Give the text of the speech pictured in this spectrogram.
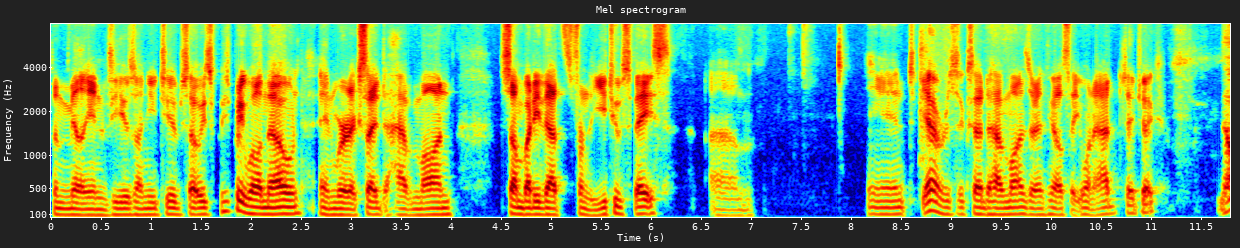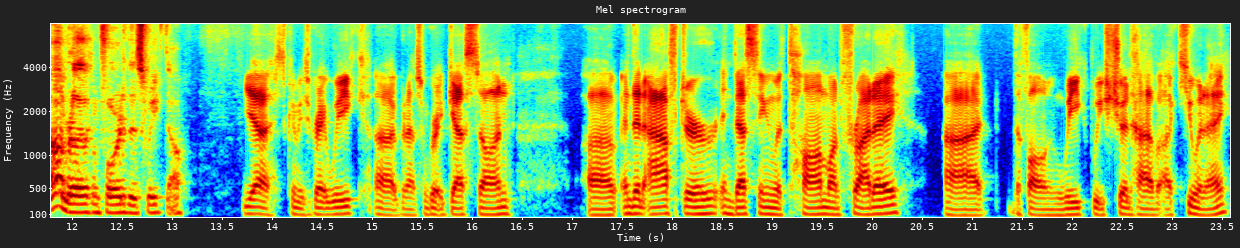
the million views on YouTube. So he's, he's pretty well known, and we're excited to have him on. Somebody that's from the YouTube space. Um, and yeah, we're just excited to have him on. Is there anything else that you want to add today, Jake? No, I'm really looking forward to this week though. Yeah, it's gonna be a great week. Uh, we're gonna have some great guests on. Uh, and then after investing with Tom on Friday, uh, the following week we should have a Q&A.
